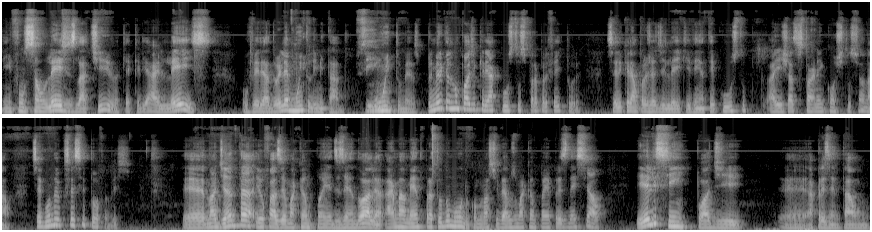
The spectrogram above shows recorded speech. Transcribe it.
em função legislativa, que é criar leis, o vereador ele é muito limitado. Sim. Muito mesmo. Primeiro que ele não pode criar custos para a prefeitura. Se ele criar um projeto de lei que venha ter custo, aí já se torna inconstitucional. Segundo é o que você citou, Fabrício. É, não adianta eu fazer uma campanha dizendo, olha, armamento para todo mundo, como nós tivemos uma campanha presidencial. Ele sim pode é, apresentar um,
